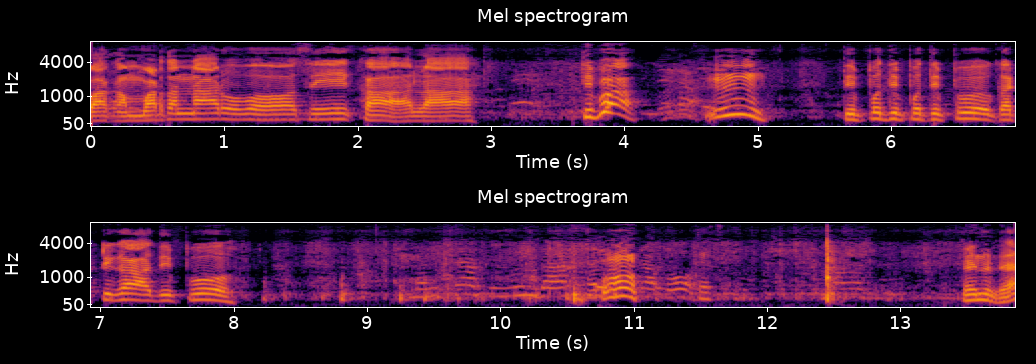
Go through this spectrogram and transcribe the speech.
పాకం పడుతున్నారు ఓ శ్రీకాల తిప్పు. తిప్పు తిప్పు తిప్పు గట్టిగా తిప్పు. ఏంటంటే.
